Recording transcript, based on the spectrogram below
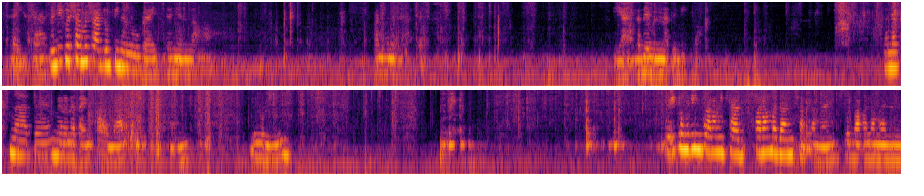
Isa-isa. So, hindi ko siya masyadong pinuno guys. Ganyan lang. Oh. Takpan muna natin. So, yan. Lagay muna natin dito. So, next natin, meron na tayong. So, yung ring. So, itong ring parang siya, parang madami siyang laman. So, baka naman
